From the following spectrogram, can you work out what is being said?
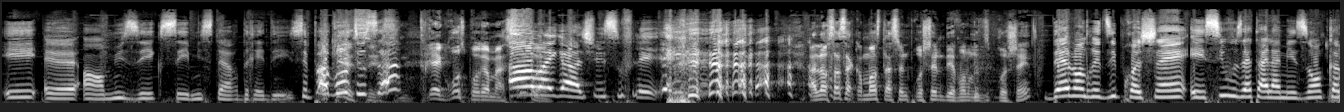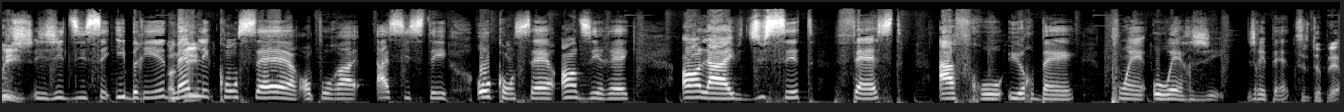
Et euh, en musique, c'est Mister Dredé. C'est pas beau tout ça? c'est une très grosse programmation. Oh là. my God, je suis essoufflée. Alors ça, ça commence la semaine prochaine, dès vendredi prochain. Dès vendredi prochain. Et si vous êtes à la maison, comme Oui. j'ai dit, c'est hybride. Même les concerts, on pourra assister aux concerts en direct, en live du site festafrourbain.org. Je répète, S'il te plaît.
